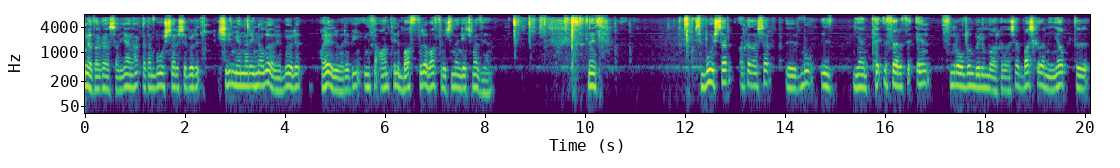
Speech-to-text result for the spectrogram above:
Evet arkadaşlar yani hakikaten bu işler işte böyle işi bilmeyenler eline alıyorlar ya böyle ayar ediyorlar ya bir insan anteni bastıra bastıra içinden geçmez ya. Neyse. İşte bu işler arkadaşlar e, bu iz- yani teknik arası en sinir olduğum bölüm bu arkadaşlar. Başkalarının yaptığı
